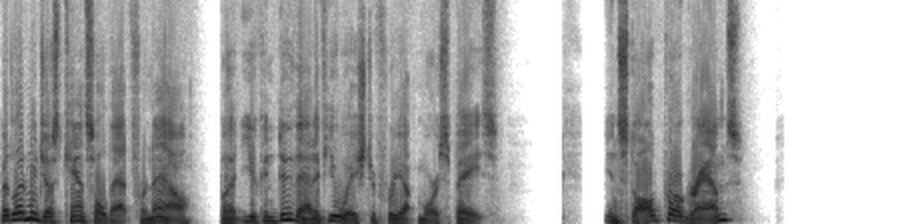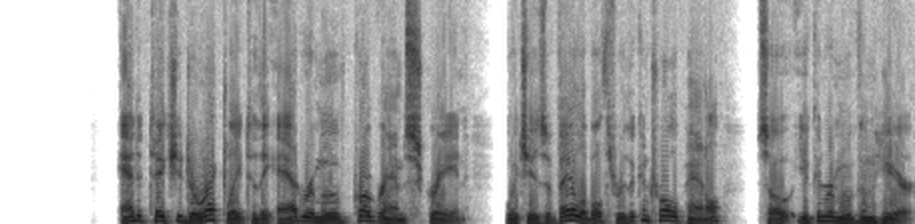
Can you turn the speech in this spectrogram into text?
But let me just cancel that for now, but you can do that if you wish to free up more space. Installed programs, and it takes you directly to the Add Remove Programs screen, which is available through the control panel, so you can remove them here.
